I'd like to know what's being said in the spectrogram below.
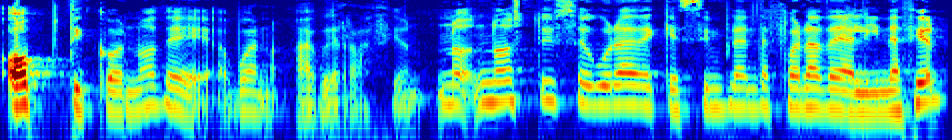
óptico, ¿no? De, bueno, aberración. No, no estoy segura de que simplemente fuera de alineación,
